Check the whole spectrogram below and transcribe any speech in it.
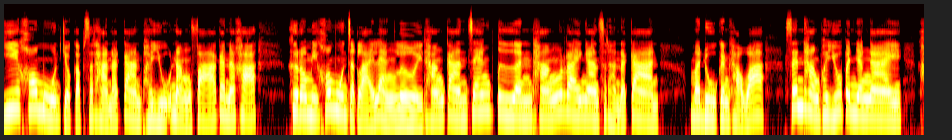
ยี้ข้อมูลเกี่ยวกับสถานการณ์พายุหนังฟ้ากันนะคะ คือเรามีข้อมูลจากหลายแหล่งเลย ทั้งการแจ้งเตือนทั้งรายงานสถานการณ์ มาดูกันค่ะว่า เส้นทางพายุเป็นยังไงค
